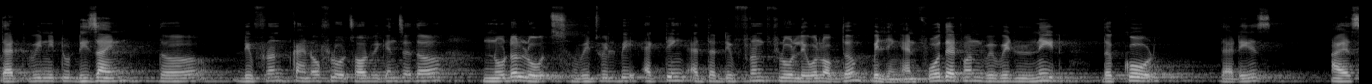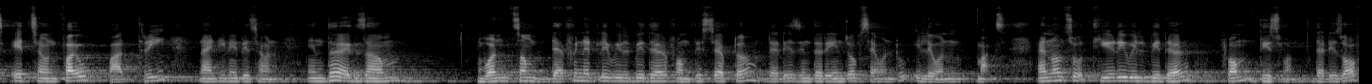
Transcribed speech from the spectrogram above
that we need to design the different kind of loads or we can say the nodal loads which will be acting at the different floor level of the building. And for that one we will need the code that is IS 875 part 3 1987 in the exam one sum definitely will be there from this chapter that is in the range of 7 to 11 marks. And also theory will be there from this one that is of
